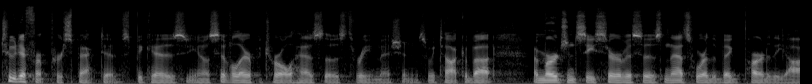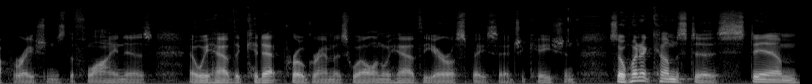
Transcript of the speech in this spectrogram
two different perspectives because you know Civil Air Patrol has those three missions. We talk about emergency services, and that's where the big part of the operations, the flying is. And we have the cadet program as well, and we have the aerospace education. So when it comes to STEM,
